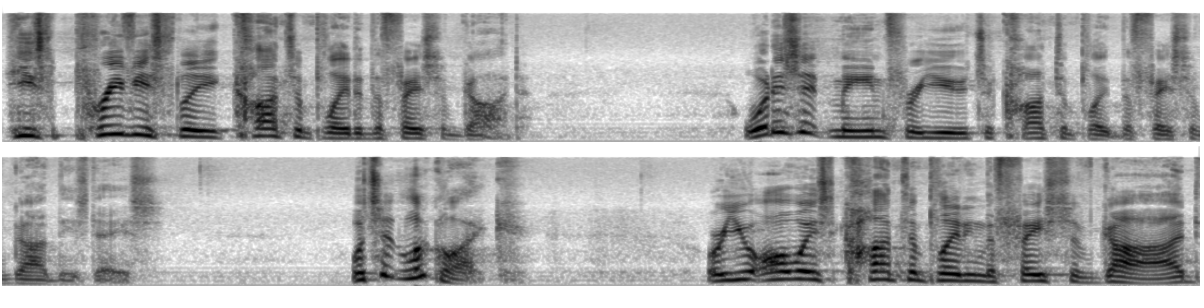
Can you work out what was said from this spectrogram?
he's previously contemplated the face of God. What does it mean for you to contemplate the face of God these days? What's it look like? Or are you always contemplating the face of God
